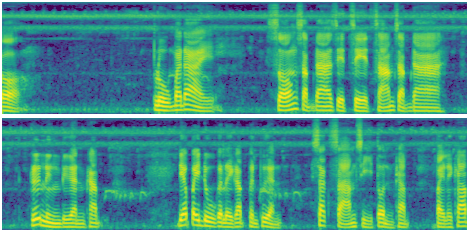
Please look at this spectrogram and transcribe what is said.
ก็ ปลูกมาได้สองสัปดาห์เศษเศษสามสัปดาห์ หรือหนึ่งเดือนครับ เดี๋ยวไปดูกันเลยครับเพื่อนๆ สักสามสี่ต้นครับ ไปเลยครับ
